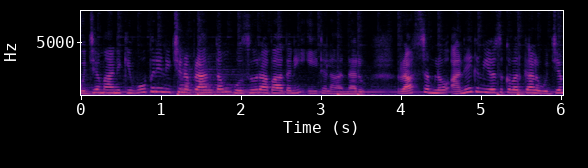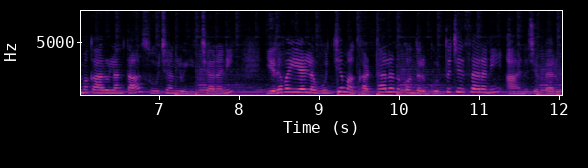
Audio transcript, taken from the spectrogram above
ఉద్యమానికి ఊపిరినిచ్చిన ప్రాంతం హుజూరాబాద్ అని ఈటెల అన్నారు. రాష్ట్రంలో అనేక నియోజకవర్గాల ఉద్యమకారులంతా సూచనలు ఇచ్చారని ఇరవై ఏళ్ళ ఉద్యమ ఘట్టాలను కొందరు గుర్తు చేశారని ఆయన చెప్పారు.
